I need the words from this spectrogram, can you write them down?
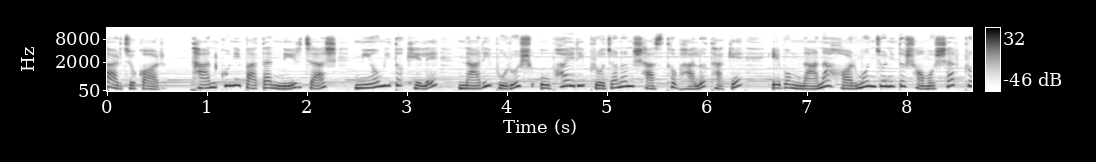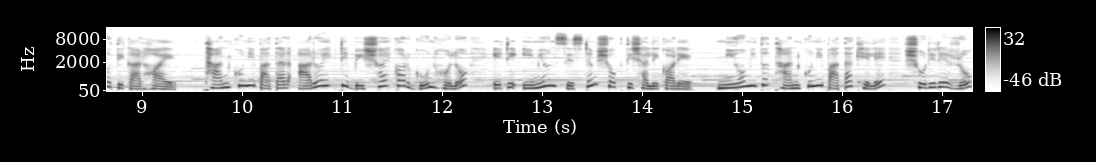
কার্যকর। থানকুনি পাতার নির্যাস নিয়মিত খেলে নারী পুরুষ উভয়েরই প্রজনন স্বাস্থ্য ভালো থাকে এবং নানা হরমোনজনিত সমস্যার প্রতিকার হয়। থানকুনি পাতার আরও একটি বিস্ময়কর গুণ হল, এটি ইমিউন সিস্টেম শক্তিশালী করে। নিয়মিত থানকুনি পাতা খেলে শরীরের রোগ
